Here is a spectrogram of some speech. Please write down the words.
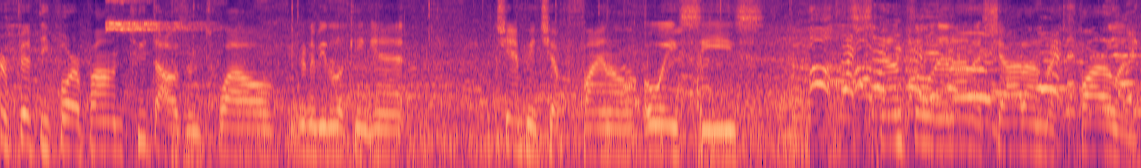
154 pound 2012. You're going to be looking at championship final OAC's. Stencel in on a shot on McFarland.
